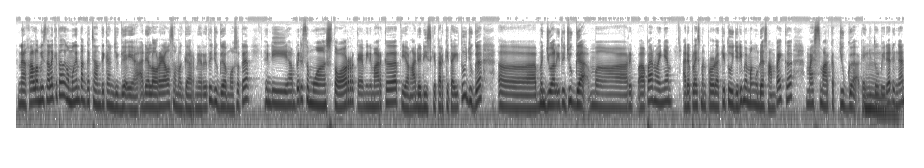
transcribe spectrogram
Nah kalau misalnya kita ngomongin tentang kecantikan juga ya, ada L'Oreal sama Garnier itu juga maksudnya di hampir semua store kayak minimarket yang ada di sekitar kita itu juga eh, menjual itu juga, merip- apa namanya ada placement produk itu. Jadi memang udah sampai ke mass market juga kayak gitu. Hmm. Beda dengan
